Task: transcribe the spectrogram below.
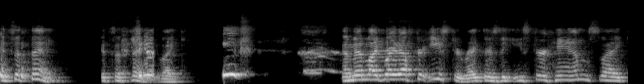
It's a thing. It's a thing. Like, and then like right after Easter, right? There's the Easter hams. Like,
